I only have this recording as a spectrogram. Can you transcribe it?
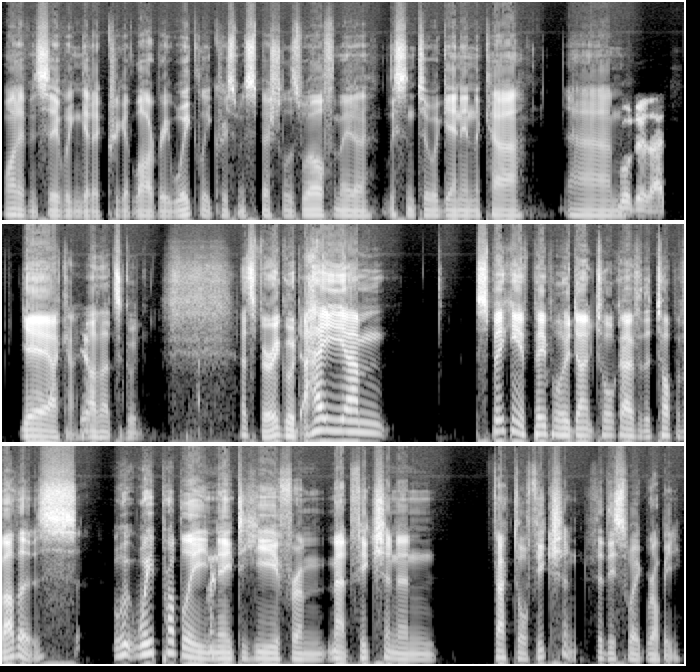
might even see if we can get a Cricket Library weekly Christmas special as well for me to listen to again in the car. Um, We'll do that. yeah, okay. Yep. Oh, that's good. That's very good. Hey, um, speaking of people who don't talk over the top of others, we, we probably need to hear from Matt Fiction and Fact or Fiction for this week, Robbie.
